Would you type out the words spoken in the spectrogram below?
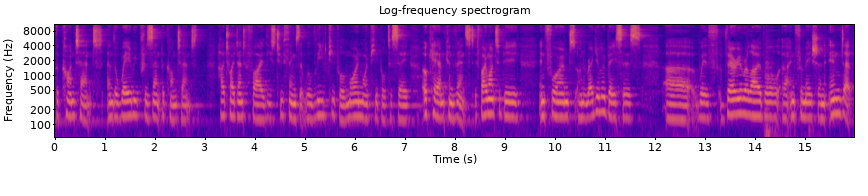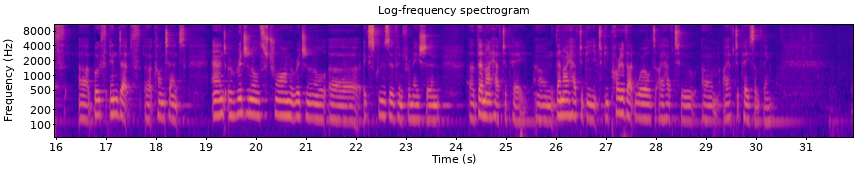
the content and the way we present the content how to identify these two things that will lead people, more and more people, to say, okay, I'm convinced. If I want to be informed on a regular basis uh, with very reliable uh, information, in depth, uh, both in depth uh, content and original, strong, original, uh, exclusive information. uh, then I have to pay. Um, then I have to be to be part of that world. I have to um, I have to pay something.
